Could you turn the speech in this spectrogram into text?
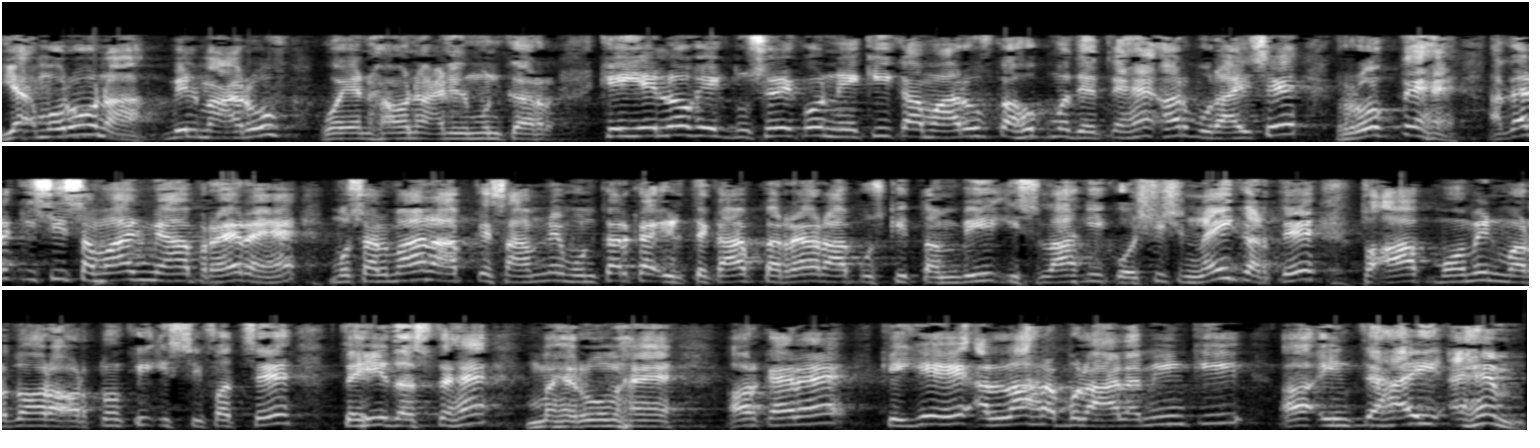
یا مرونا بالمعروف و ینہونا عن المنکر، کہ یہ لوگ ایک دوسرے کو نیکی کا معروف کا حکم دیتے ہیں اور برائی سے روکتے ہیں۔ اگر کسی سماج میں آپ رہ رہے ہیں، مسلمان آپ کے سامنے منکر کا ارتکاب کر رہے ہیں اور آپ اس کی تمبی اصلاح کی کوشش نہیں کرتے، تو آپ مومن مردوں اور عورتوں کی اس صفت سے تہی دست ہیں، محروم ہیں۔ اور کہہ رہے ہیں کہ یہ اللہ رب العالمین کی انتہائی اہم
